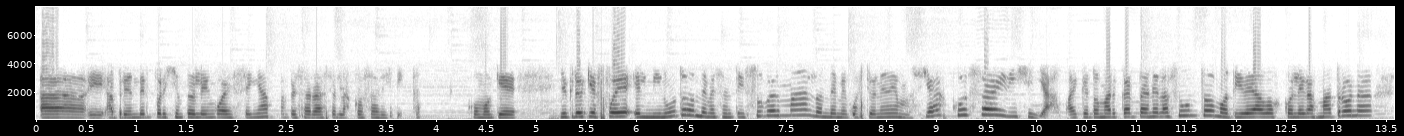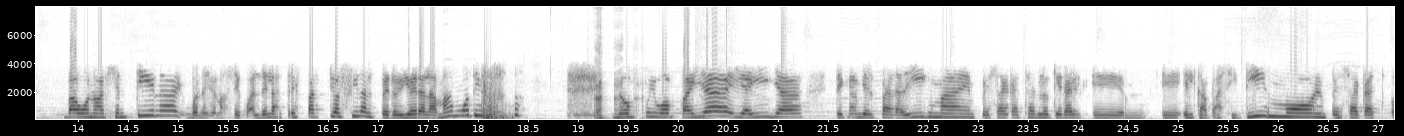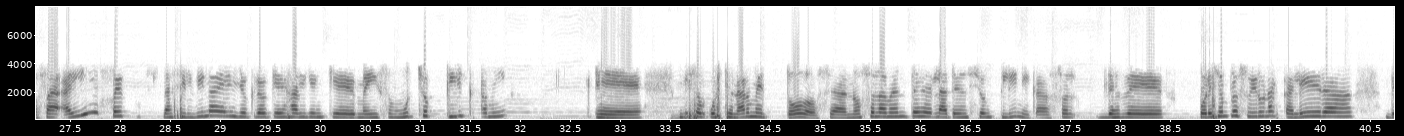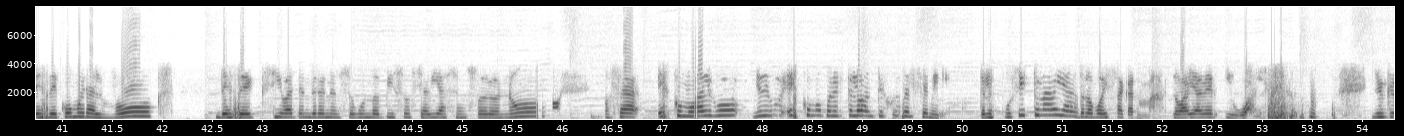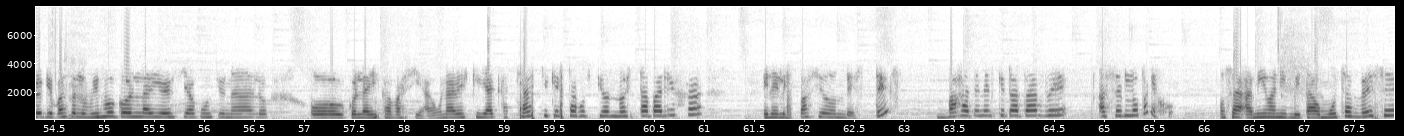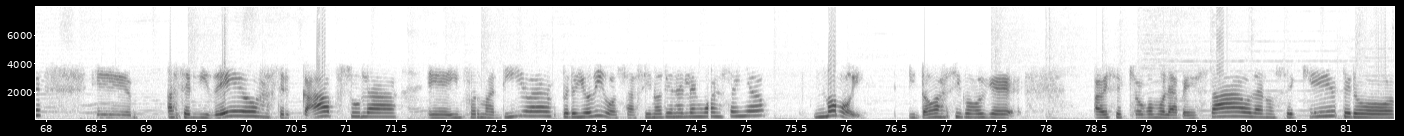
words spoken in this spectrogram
a, eh, aprender, por ejemplo, lengua de señas para empezar a hacer las cosas distintas? Como que yo creo que fue el minuto donde me sentí súper mal, donde me cuestioné demasiadas cosas y dije ya, hay que tomar carta en el asunto, motivé a dos colegas matronas, vámonos a Argentina, bueno, yo no sé cuál de las tres partió al final, pero yo era la más motivada. Nos fuimos para allá y ahí ya te cambia el paradigma, empecé a cachar lo que era el, eh, eh, el capacitismo, empecé a cachar, o sea, ahí fue, la Silvina yo creo que es alguien que me hizo mucho clic a mí, eh, me hizo cuestionarme todo, o sea, no solamente la atención clínica, sol- desde, por ejemplo, subir una escalera, desde cómo era el box, desde si iba a atender en el segundo piso, si había ascensor o no. O sea, es como algo, yo digo, es como ponerte los anteojos del feminismo. Te los pusiste una vez y ya no te lo podéis sacar más, lo vaya a ver igual. yo creo que pasa lo mismo con la diversidad funcional o, o con la discapacidad. Una vez que ya cachaste que esta cuestión no está pareja, en el espacio donde estés, vas a tener que tratar de hacerlo parejo. O sea, a mí me han invitado muchas veces eh, a hacer videos, a hacer cápsulas eh, informativas, pero yo digo, o sea, si no tienes lengua de señas, no voy. Y todo así como que a veces quedo como la pesada o la no sé qué, pero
